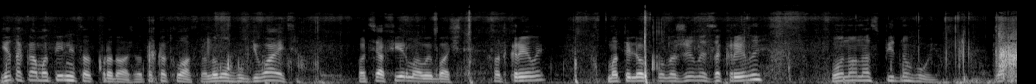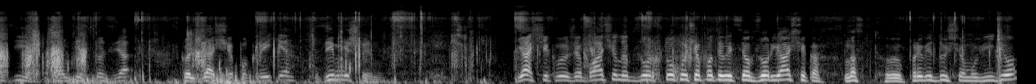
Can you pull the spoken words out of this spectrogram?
є така мотильниця в продажі, отака класна. На ногу вдівається. Оця фірма, ви бачите, відкрили, мотильок положили, закрили, воно у нас під ногою. На нозі антискользяще покриття, зимні шини. Ящик ви вже бачили обзор. Хто хоче подивитися обзор ящика, у нас е, в предыдущому відео.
